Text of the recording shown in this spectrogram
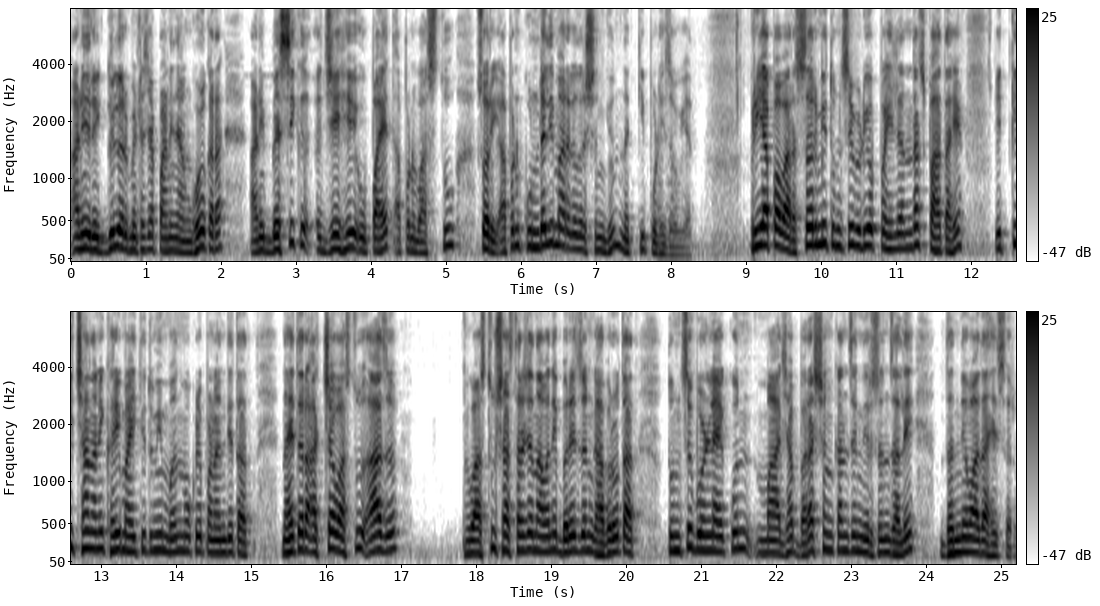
आणि रेग्युलर मिठाच्या पाण्याने आंघोळ करा. आणि बेसिक जे हे उपाय आहेत आपण वास्तू सॉरी आपण कुंडली मार्गदर्शन घेऊन नक्की पुढे जाऊयात. प्रिया पवार सर मी तुमचे व्हिडिओ पहिल्यांदाच पाहत आहे. इतकी छान आणि खरी माहिती तुम्ही मन मोकळेपणाने देतात. नाहीतर आजच्या वास्तू आज वास्तुशास्त्राच्या नावाने बरेच जण घाबरवतात. तुमचे बोलणे ऐकून माझ्या बऱ्याच शंकांचे निरसन झाले. धन्यवाद आहे सर.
